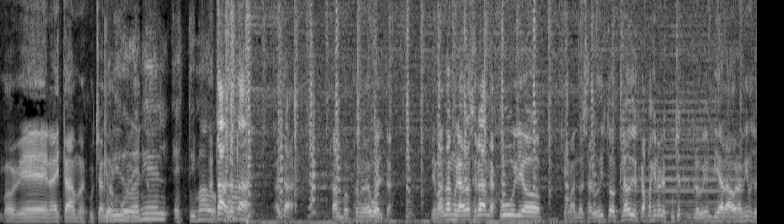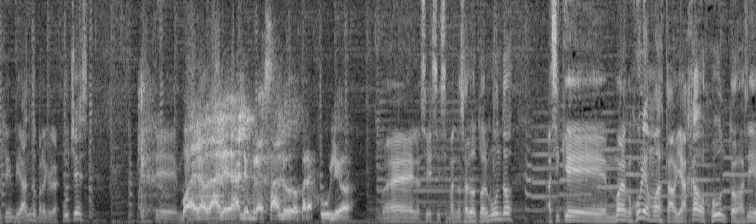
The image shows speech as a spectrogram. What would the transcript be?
Muy bien, ahí estamos escuchando Querido Daniel, estimado. está, está. Ahí está. Estamos de vuelta. Le mandamos un abrazo grande a Julio. que mandó el saludito. Claudio, capaz que no lo escuchaste, te lo voy a enviar ahora mismo, te estoy enviando para que lo escuches. Este, Bueno, dale, dale un gran saludo para Julio. bueno, sí, sí, sí, mandó saludo a todo el mundo. Así que, bueno, con Julio hemos hasta viajado juntos, así,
